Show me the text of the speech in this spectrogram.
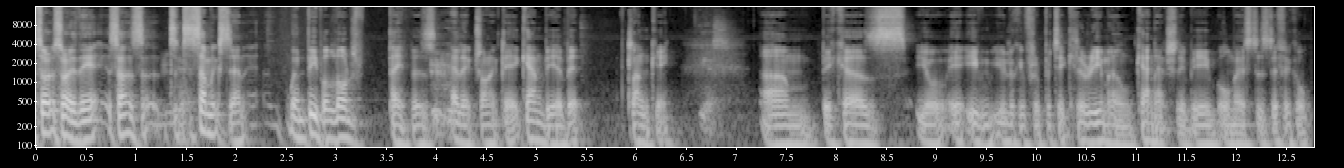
sorry, sorry the, so, so, to, to, some extent, when people lodge papers electronically, it can be a bit clunky. Yes. Um, because you're even you're looking for a particular email can actually be almost as difficult,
